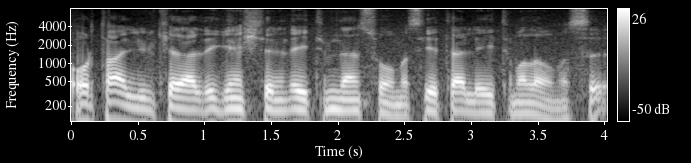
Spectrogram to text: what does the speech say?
orta halli ülkelerde gençlerin eğitimden soğuması, yeterli eğitim alamaması,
